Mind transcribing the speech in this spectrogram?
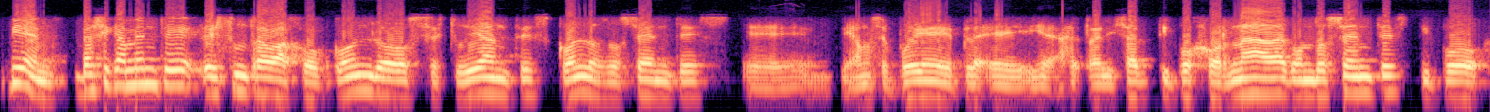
Bien, básicamente es un trabajo con los estudiantes, con los docentes, eh, digamos, se puede eh, realizar tipo jornada con docentes, tipo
